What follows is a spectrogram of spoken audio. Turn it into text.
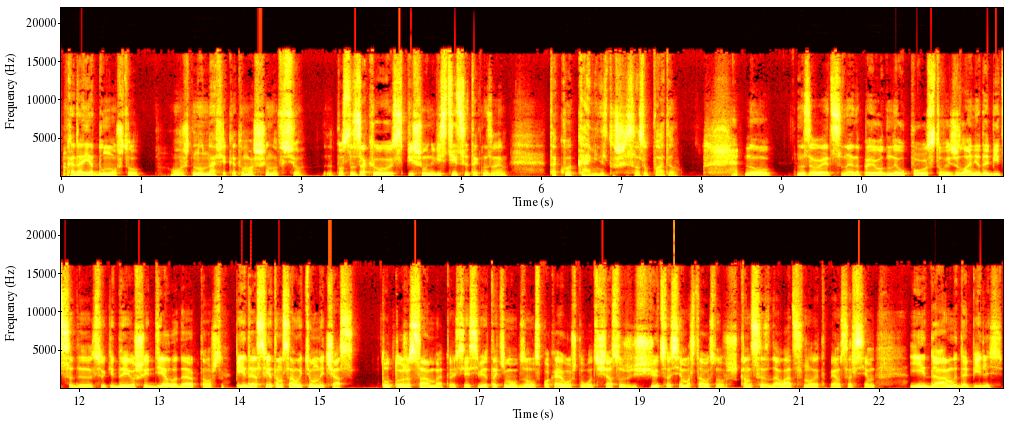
Когда я думал, что может, ну нафиг эту машину, все, Просто закрою, спишем инвестиции, так называем. Такой камень из души сразу падал. Ну, называется, наверное, природное упорство и желание добиться да, все-таки довершить дело, да, потому что перед рассветом самый темный час. Тут то же самое, то есть я себе таким образом успокаивал, что вот сейчас уже чуть-чуть совсем осталось, но в конце сдаваться, ну это прям совсем. И да, мы добились.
